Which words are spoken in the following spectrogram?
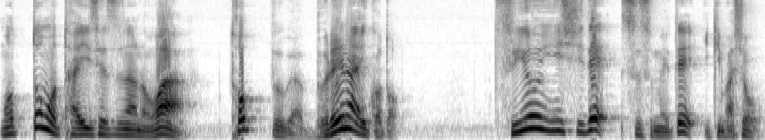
最も大切なのはトップがぶれないこと。強い意志で進めていきましょ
